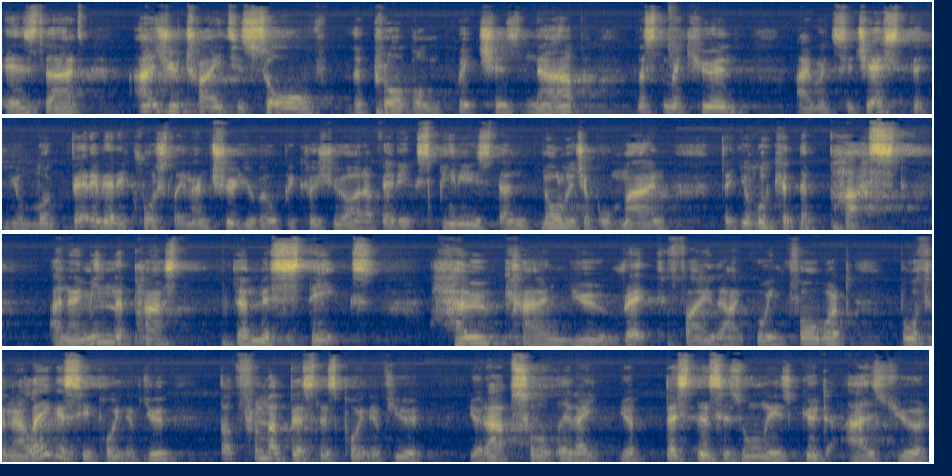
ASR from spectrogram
is that as you try to solve the problem, which is NAB, Mr McEwan, I would suggest that you look very, very closely, and I'm sure you will because you are a very experienced and knowledgeable man, that you look at the past. And I mean the past, the mistakes. How can you rectify that going forward, both in a legacy point of view, but from a business point of view? You're absolutely right. Your business is only as good as your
